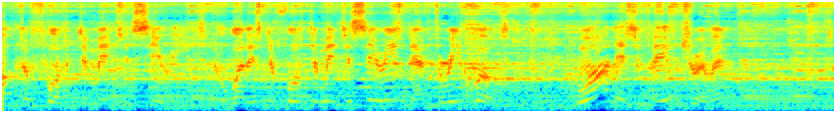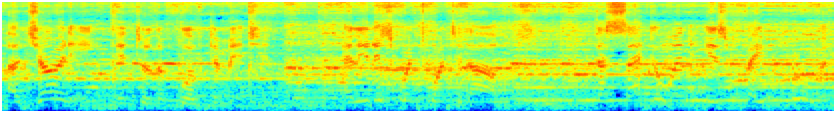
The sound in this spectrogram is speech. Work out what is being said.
of the Fourth Dimension series. What is the Fourth Dimension series? There are three books. One is Faith Driven, A Journey into the Fourth Dimension, and it is for $20. The second one is Faith Proven,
